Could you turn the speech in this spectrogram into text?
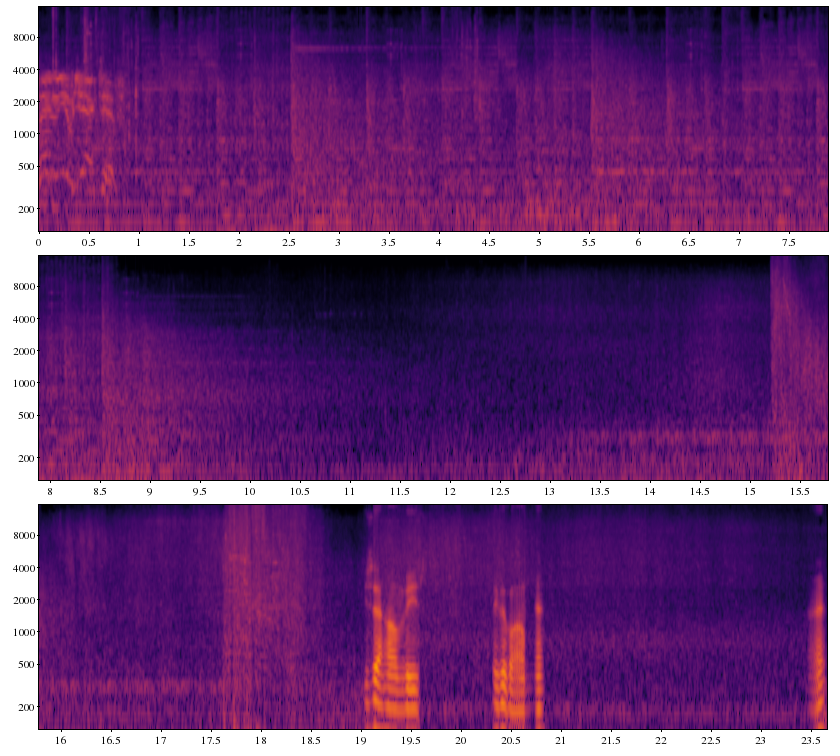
Defend the objective. Humvees. Take the bomb, yeah. Alright.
